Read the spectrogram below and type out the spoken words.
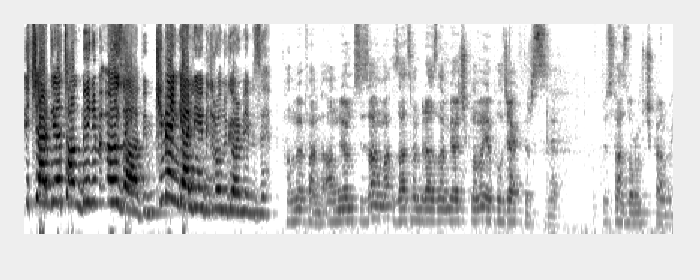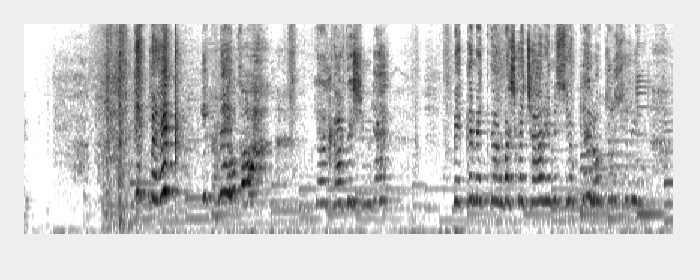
İçeride yatan benim öz abim. Kim engelleyebilir onu görmemizi? Hanımefendi anlıyorum sizi ama zaten birazdan bir açıklama yapılacaktır size. Lütfen zorluk çıkarmayın. Hikmet! Hikmet! Baba! Gel kardeşim gel. Beklemekten başka çaremiz yok. Gel otur şuraya.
